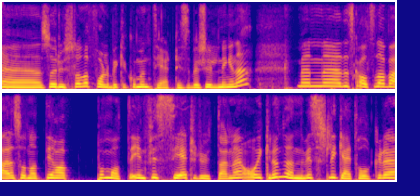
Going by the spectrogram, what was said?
Eh, så Russland har foreløpig ikke kommentert disse beskyldningene. Men det skal altså da være sånn at de har på en måte infisert ruterne, og ikke nødvendigvis, slik jeg tolker det,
